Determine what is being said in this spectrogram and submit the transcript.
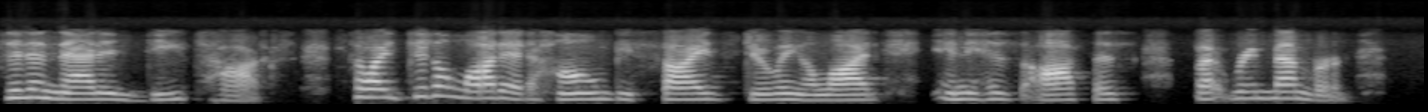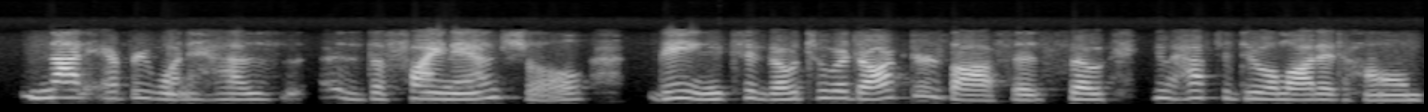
sit in that and detox. So I did a lot at home besides doing a lot in his office. But remember, not everyone has the financial being to go to a doctor's office. So you have to do a lot at home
